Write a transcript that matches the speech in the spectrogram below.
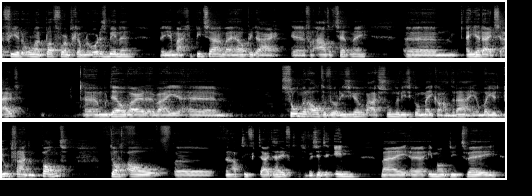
via de online platforms komen de orders binnen. je maakt je pizza. Wij helpen je daar van A tot Z mee. Um, en je rijdt ze uit. Een model waar, waar je ehm, zonder al te veel risico, of eigenlijk zonder risico mee kan gaan draaien. Omdat je het doet vanuit een pand dat al een activiteit heeft. Dus we zitten in bij iemand die twee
